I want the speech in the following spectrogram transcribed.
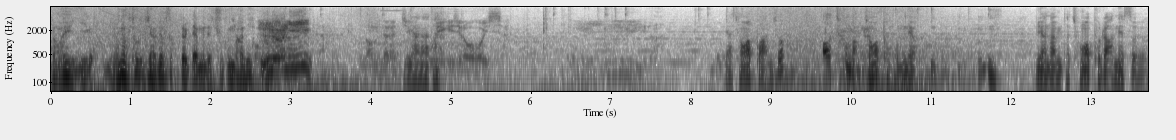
너희 이, 이 녀석, 이 녀석들 때문에 죽은 거니? 너니? 미안하다. 야 정화포 안 줘? 어 잠깐만 정화포가 없네요 미안합니다 정화포를 안 했어요?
